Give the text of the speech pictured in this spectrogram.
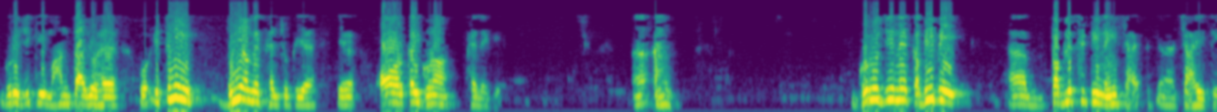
गुरु जी की महानता जो है वो इतनी दुनिया में फैल चुकी है ये और कई गुना फैलेगी। गुरु जी ने कभी भी पब्लिसिटी नहीं चाह, थी।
